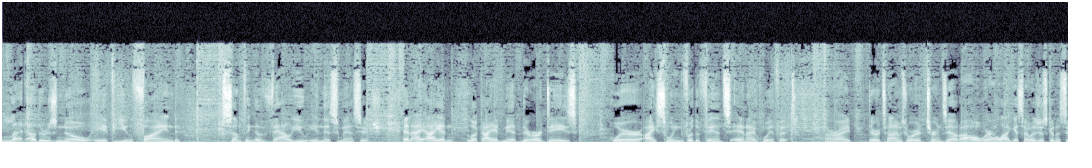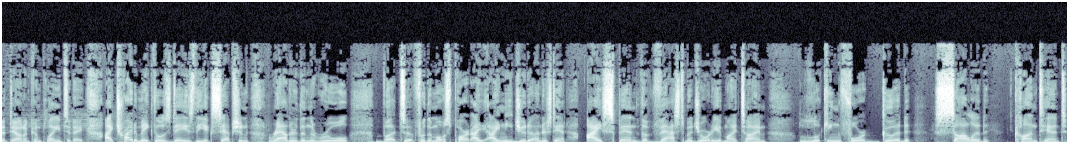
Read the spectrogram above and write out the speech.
Let others know if you find something of value in this message. And I, I look, I admit there are days where I swing for the fence and I whiff it. All right. There are times where it turns out, oh, well, I guess I was just going to sit down and complain today. I try to make those days the exception rather than the rule. But uh, for the most part, I, I need you to understand I spend the vast majority of my time looking for good, solid content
